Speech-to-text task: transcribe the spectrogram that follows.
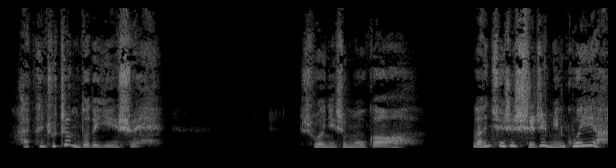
还喷出这么多的饮水。说你是母狗，完全是实至名归呀！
